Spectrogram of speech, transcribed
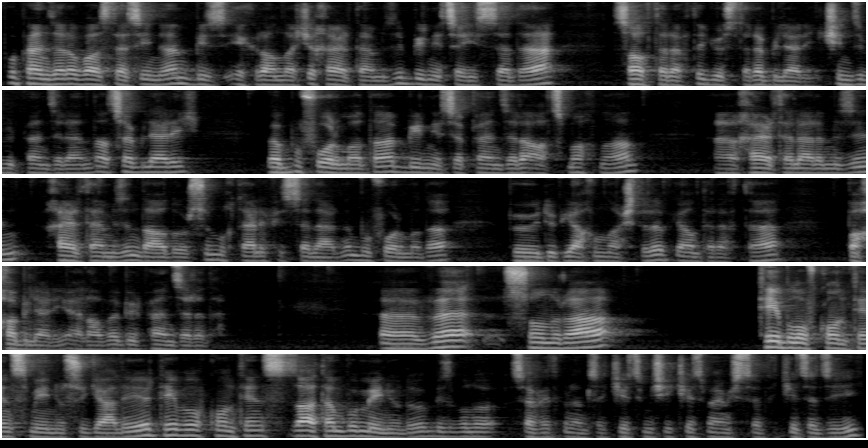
Bu pəncərə vasitəsilə biz ekrandakı xəritəmizi bir neçə hissədə sağ tərəfdə göstərə bilərik. İkinci bir pəncərəni də aça bilərik və bu formada bir neçə pəncərə açmaqla xəritələrimizin, xəritəmizin daha doğrusu müxtəlif hissələrini bu formada böyüdüb yaxınlaşdırıb yan tərəfdə baxa bilərik əlavə bir pəncərədə. Və sonra Table of Contents menyusu gəlir. Table of Contents zaten bu menyudur. Biz bunu səhv etmirəmsə keçmişik, keçməmişsə də keçəcəyik.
